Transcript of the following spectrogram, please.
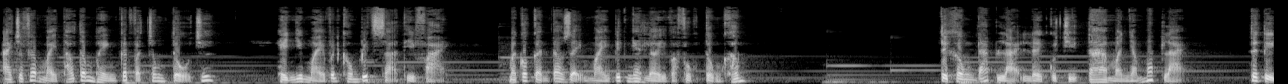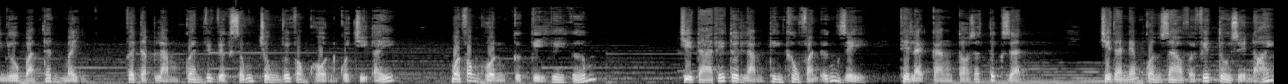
Ai cho phép mày tháo tấm hình cất vào trong tủ chứ? Hình như mày vẫn không biết sợ thì phải. Mày có cần tao dạy mày biết nghe lời và phục tùng không? Tôi không đáp lại lời của chị ta mà nhắm mắt lại. Tôi tự nhủ bản thân mình Phải tập làm quen với việc sống chung với vong hồn của chị ấy. Một vong hồn cực kỳ ghê gớm. Chị ta thấy tôi làm thinh không phản ứng gì, Thì lại càng tỏ ra tức giận. Chị ta ném con dao về phía tôi rồi nói,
